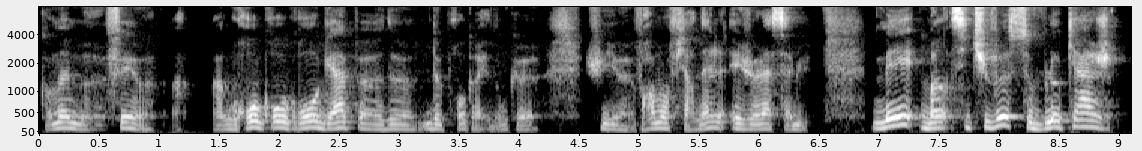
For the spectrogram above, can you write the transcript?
quand même fait euh, un, gros gros gros gap euh, de, progrès. Donc je suis vraiment fier d'elle et je la salue. Mais ben, si tu veux, ce blocage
